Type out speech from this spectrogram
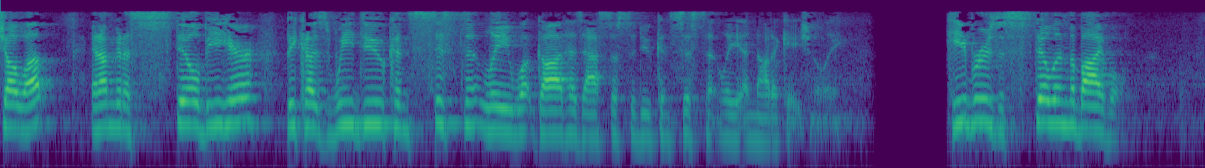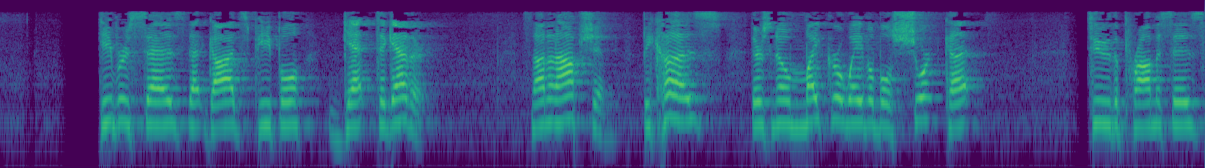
show up and I'm going to still be here because we do consistently what God has asked us to do consistently and not occasionally. Hebrews is still in the Bible. Hebrews says that God's people get together. It's not an option because there's no microwavable shortcut to the promises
